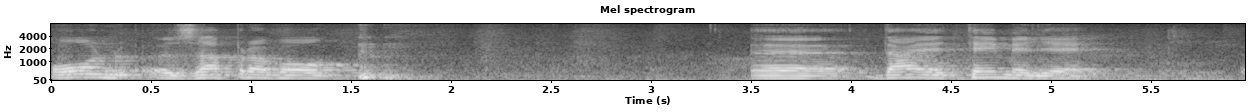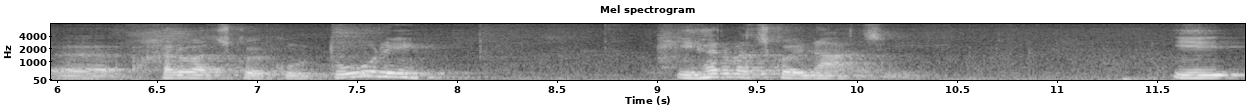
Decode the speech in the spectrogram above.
on zapravo daje temelje hrvatskoj kulturi i hrvatskoj naciji. I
